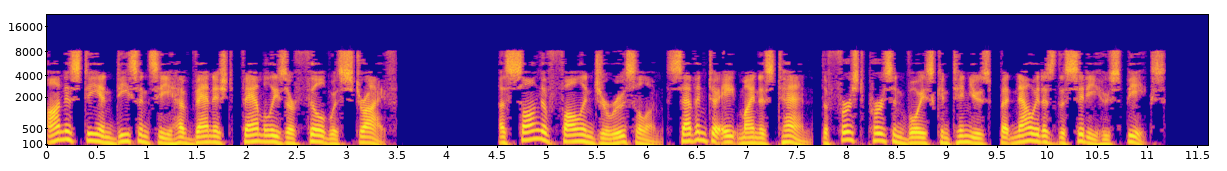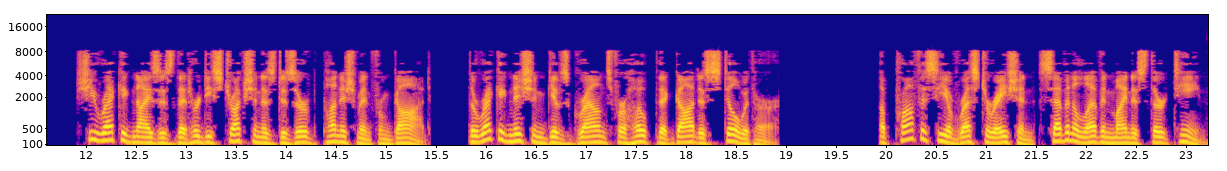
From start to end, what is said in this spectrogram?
Honesty and decency have vanished families are filled with strife. A Song of Fallen Jerusalem 7 to 8-10 The first person voice continues but now it is the city who speaks. She recognizes that her destruction is deserved punishment from God. The recognition gives grounds for hope that God is still with her. A prophecy of restoration 711-13,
